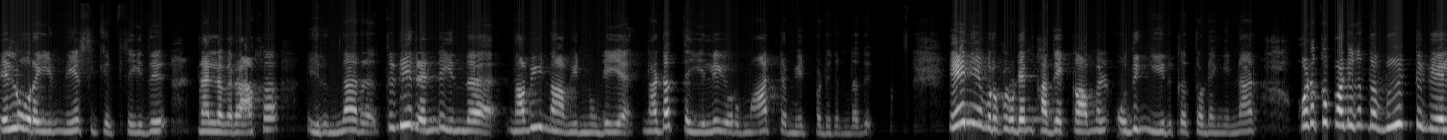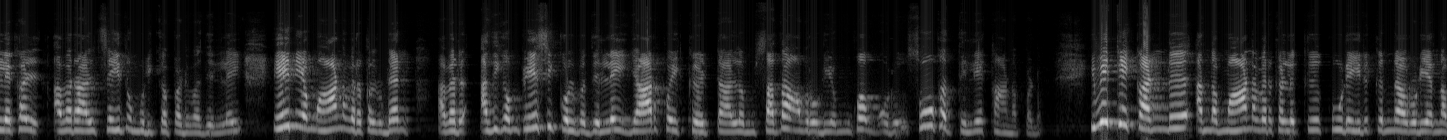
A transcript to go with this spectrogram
எல்லோரையும் நேசிக்க செய்து நல்லவராக இருந்தார். திடீரென்று இந்த நவீனாவினுடைய நடத்தையிலே ஒரு மாற்றம் ஏற்படுகின்றது. ஏனியவர்களுடன் கதைக்காமல் ஒதுங்கி இருக்க தொடங்கினார். கொடுக்கப்படுகின்ற வீட்டு வேலைகள் அவரால் செய்து முடிக்கப்படுவதில்லை. ஏனைய மாணவர்களுடன் அவர் அதிகம் பேசிக்கொள்வதில்லை. யார் போய் கேட்டாலும் சதா அவருடைய முகம் ஒரு சோகத்திலே காணப்படும். இவற்றை கண்டு அந்த மாணவர்களுக்கு கூட இருக்கின்ற அவருடைய அந்த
